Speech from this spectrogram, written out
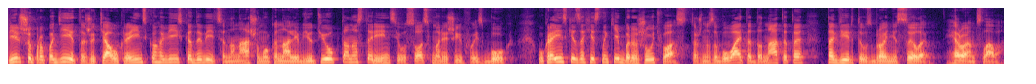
Більше про події та життя українського війська дивіться на нашому каналі в YouTube та на сторінці у соцмережі Facebook. Українські захисники бережуть вас, тож не забувайте донатити та вірте у Збройні Сили. Героям слава!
